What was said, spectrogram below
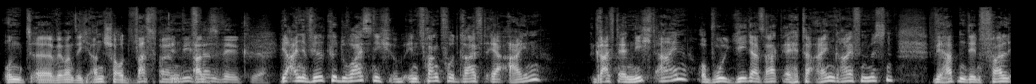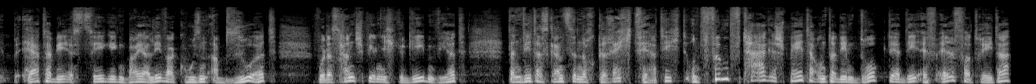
Und äh, wenn man sich anschaut, was war Inwiefern alles- Willkür? Ja, eine Willkür. Du weißt nicht, in Frankfurt greift er ein greift er nicht ein, obwohl jeder sagt, er hätte eingreifen müssen. Wir hatten den Fall Hertha BSC gegen Bayer Leverkusen absurd, wo das Handspiel nicht gegeben wird. Dann wird das Ganze noch gerechtfertigt und fünf Tage später unter dem Druck der DFL-Vertreter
